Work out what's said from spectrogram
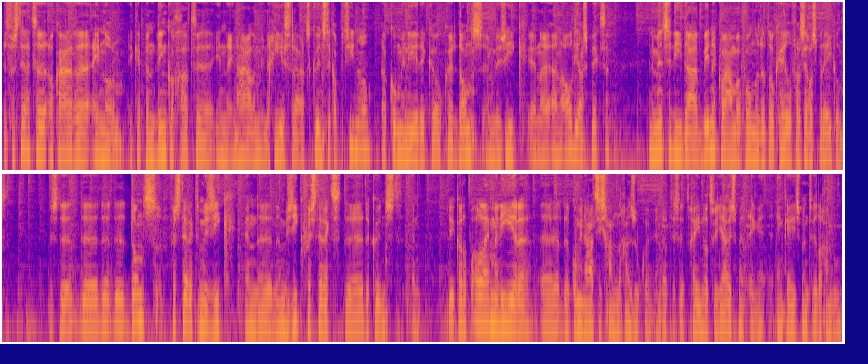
Het versterkt elkaar uh, enorm. Ik heb een winkel gehad uh, in, in Haarlem in de Gierstraat, Kunst en Cappuccino. Daar combineer ik ook dans en muziek en, en al die aspecten. En de mensen die daar binnenkwamen vonden dat ook heel vanzelfsprekend. Dus de, de, de, de dans versterkt de muziek en de, de muziek versterkt de, de kunst. En je kan op allerlei manieren uh, de combinaties gaan, gaan zoeken. En dat is hetgeen wat we juist met engagement willen gaan doen.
